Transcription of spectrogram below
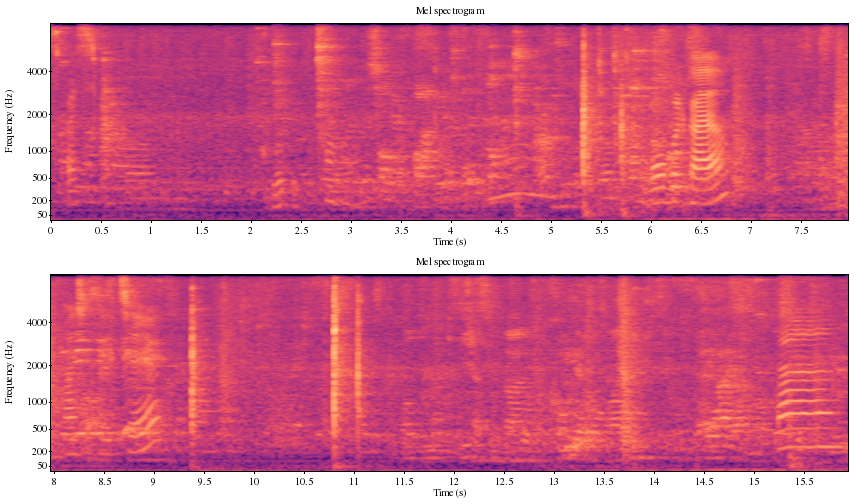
Spicy. 먹어볼까요? 맛있을지. 일단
